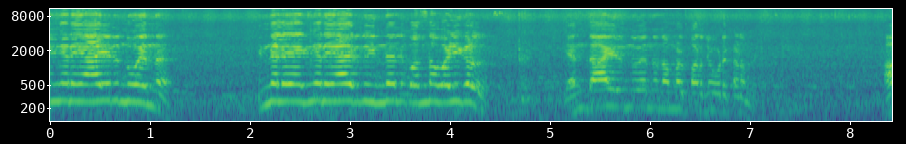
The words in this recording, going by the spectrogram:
എങ്ങനെയായിരുന്നു എന്ന് ഇന്നലെ എങ്ങനെയായിരുന്നു ഇന്നലെ വന്ന വഴികൾ? എന്തായിരുന്നു എന്ന് നമ്മൾ പറഞ്ഞു കൊടുക്കണം. ആ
